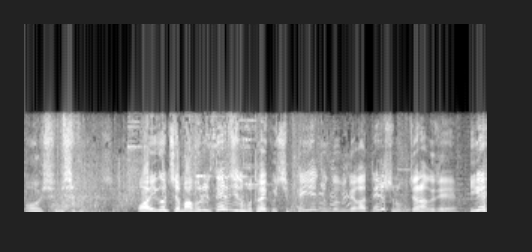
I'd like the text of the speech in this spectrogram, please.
어이씨 미치겠네 와 이건 진짜 마블을 때리지도 못하겠고 씨 페이엔 정도면 내가 때릴 수는 없잖아 그지? 이게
